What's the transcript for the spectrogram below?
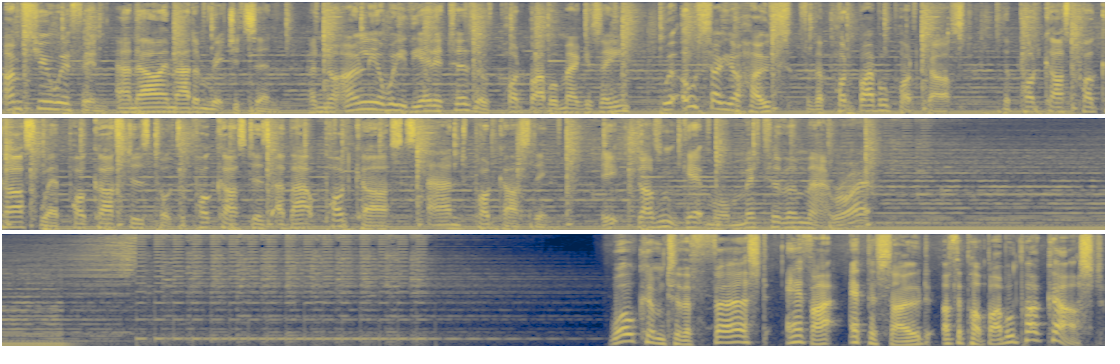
I'm Stu Whiffin, And I'm Adam Richardson. and not only are we the editors of Pod Bible magazine, we're also your hosts for the Pod Bible podcast. The podcast podcast where podcasters talk to podcasters about podcasts and podcasting. It doesn't get more meta than that, right? Welcome to the first ever episode of the Pod Bible podcast.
